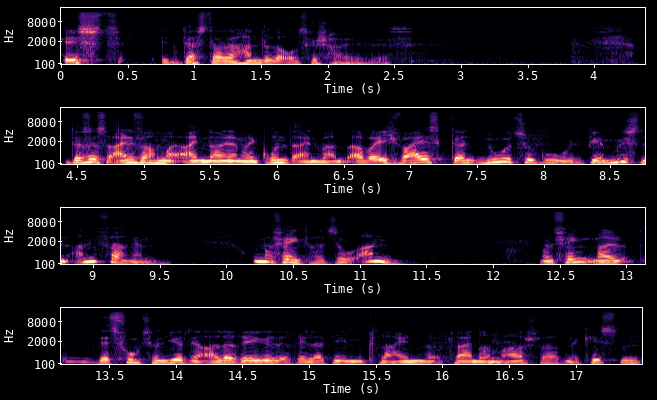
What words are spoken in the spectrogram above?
ist, dass da der Handel ausgeschaltet ist. Das ist einfach mein, mein Grundeinwand. Aber ich weiß nur zu gut, wir müssen anfangen. Und man fängt halt so an. Man fängt mal, das funktioniert in aller Regel relativ im kleinen, kleineren Maßstab, eine Kisten,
